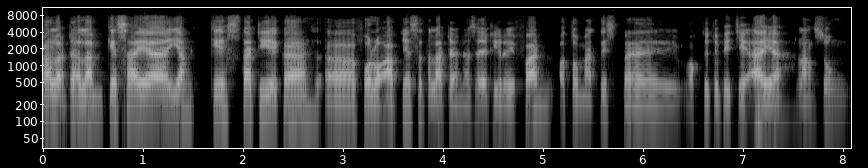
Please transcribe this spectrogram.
kalau dalam case saya yang case tadi ya Kak, uh, follow up-nya setelah dana saya di-refund, otomatis by waktu itu BCA ya, langsung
